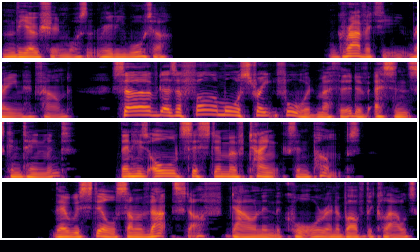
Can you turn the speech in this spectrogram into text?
the ocean wasn't really water. Gravity, Rain had found, served as a far more straightforward method of essence containment than his old system of tanks and pumps. There was still some of that stuff down in the core and above the clouds,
